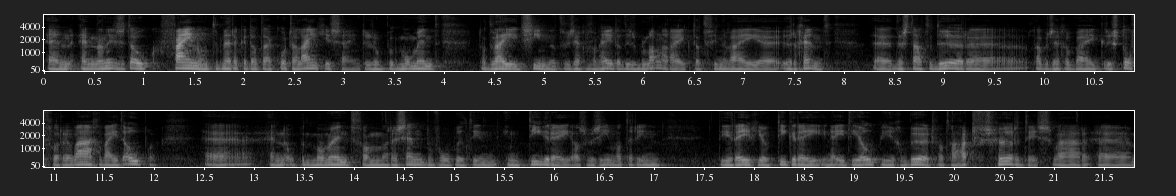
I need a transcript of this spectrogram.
En, en dan is het ook fijn om te merken dat daar korte lijntjes zijn. Dus op het moment dat wij iets zien, dat we zeggen van hé, hey, dat is belangrijk, dat vinden wij uh, urgent. Uh, er staat de deur, uh, laten we zeggen, bij Christoffer wagenwijd open. en op het moment van recent bijvoorbeeld in, in Tigray, als we zien wat er in die regio Tigray in Ethiopië gebeurt, wat hartverscheurend is, waar ehm,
